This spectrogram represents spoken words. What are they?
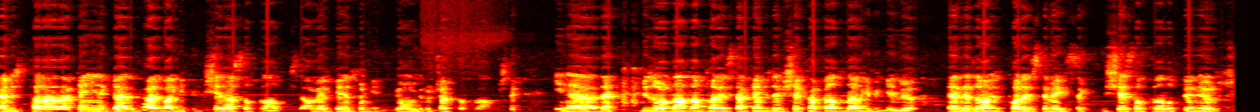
Yani biz para ararken yine galiba gittik bir şeyler satın aldık. İşte Amerika'ya en son gittik bir 11 uçak satın almıştık. Yine herhalde biz oradan para isterken bize bir şey kakaladılar gibi geliyor. Yani ne zaman biz para istemeye gitsek bir şey satın alıp dönüyoruz.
